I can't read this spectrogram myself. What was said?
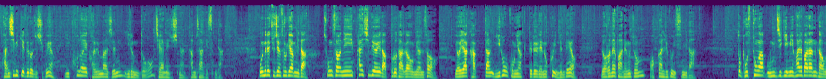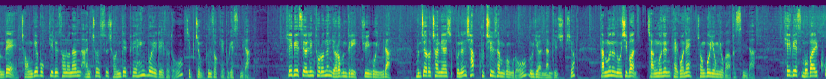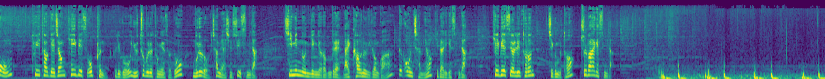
관심 있게 들어주시고요. 이 코너에 걸맞은 이름도 제안해 주시면 감사하겠습니다. 오늘의 주제 소개합니다. 총선이 80여일 앞으로 다가오면서 여야 각 당 1호 공약들을 내놓고 있는데요. 여론의 반응은 좀 엇갈리고 있습니다. 또 보수통합 움직임이 활발한 가운데 정계 복귀를 선언한 안철수 전 대표의 행보에 대해서도 집중 분석해 보겠습니다. KBS 열린 토론은 여러분들이 주인공입니다. 문자로 참여하실 분은 9730으로 의견 남겨주십시오. 단문은 50원, 장문은 100원에 정보 이용료가 붙습니다. KBS 모바일 콩, 트위터 계정 KBS 오픈, 그리고 유튜브를 통해서도 무료로 참여하실 수 있습니다. 시민 논객 여러분들의 날카로운 의견과 뜨거운 참여 기다리겠습니다. KBS 열린 토론 지금부터 출발하겠습니다.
